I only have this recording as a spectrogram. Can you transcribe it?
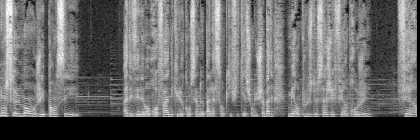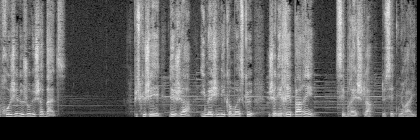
non seulement j'ai pensé à des éléments profanes qui ne concernent pas la sanctification du Shabbat, mais en plus de ça, j'ai fait un projet. Faire un projet le jour de Shabbat. Puisque j'ai déjà imaginé comment est-ce que j'allais réparer ces brèches-là de cette muraille.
